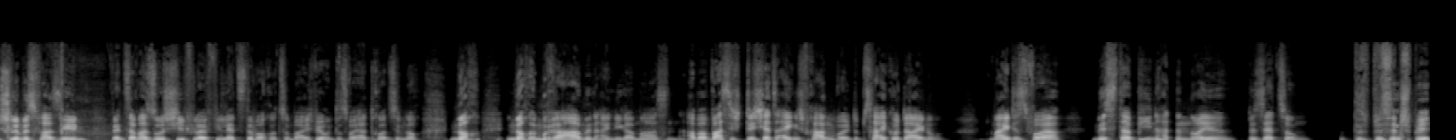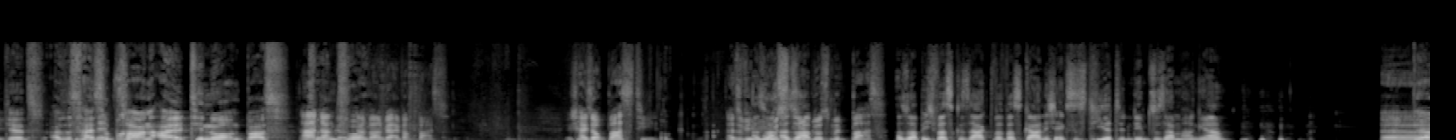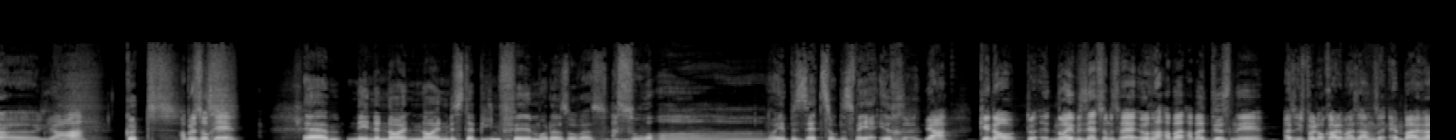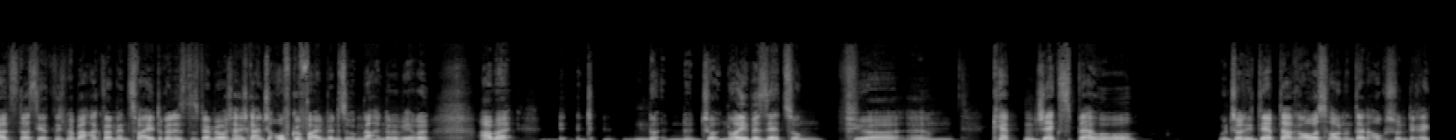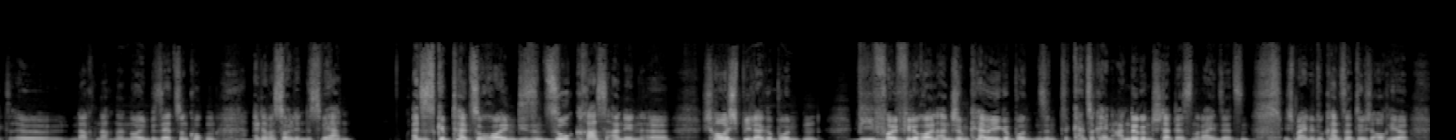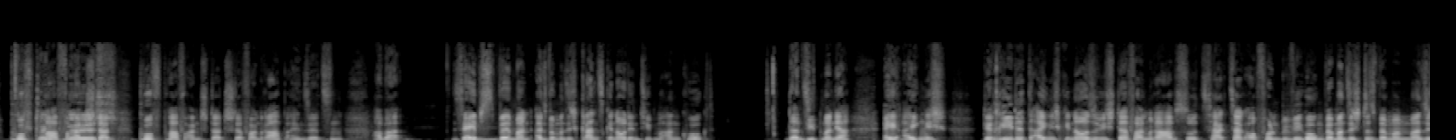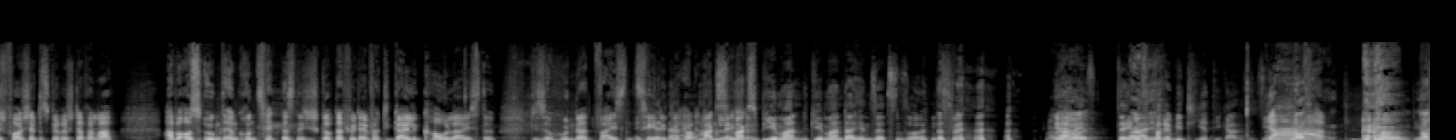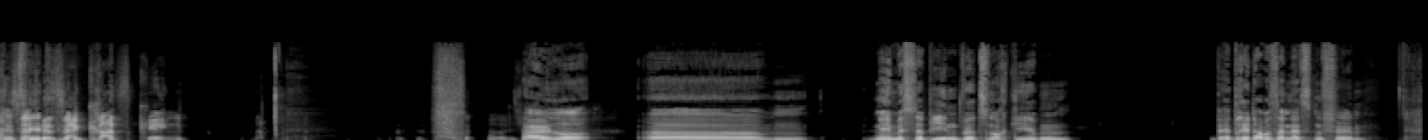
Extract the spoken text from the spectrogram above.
ein schlimmes Versehen, wenn es da mal so schief läuft wie letzte Woche zum Beispiel. Und das war ja trotzdem noch, noch, noch im Rahmen einigermaßen. Aber was ich dich jetzt eigentlich fragen wollte, Psycho Dino, du meintest vorher, Mr. Bean hat eine neue Besetzung. Das ist bisschen spät jetzt. Also es heißt Besetzung. Sopran, Alt, Tenor und Bass. Ah, danke. Info. Dann waren wir einfach Bass. Ich heiße auch Basti. Also wie Also- Musti, also hab- bloß mit Bass. Also habe ich was gesagt, was, was gar nicht existiert in dem Zusammenhang, ja? Äh, Ja. ja. Gut. Aber das ist okay. Ähm, nee, einen neuen, neuen Mr. Bean-Film oder sowas. Ach so, oh. Neue Besetzung, das wäre ja irre. Ja, genau. Du, äh, neue Besetzung, das wäre ja irre, aber, aber Disney, also ich wollte auch gerade mal sagen, so Amber Heards, dass sie jetzt nicht mehr bei Aquaman 2 drin ist, das wäre mir wahrscheinlich gar nicht aufgefallen, wenn es irgendeine andere wäre. Aber äh, ne, ne Jo- Neubesetzung für ähm, Captain Jack Sparrow und Johnny Depp da raushauen und dann auch schon direkt äh, nach, nach einer neuen Besetzung gucken. Alter, was soll denn das werden? Also es gibt halt so Rollen, die sind so krass an den äh, Schauspieler gebunden, wie voll viele Rollen an Jim Carrey gebunden sind. Da kannst du keinen anderen stattdessen reinsetzen. Ich meine, du kannst natürlich auch hier Puff Stimmt Puff nicht. anstatt Puff Puff anstatt Stefan Raab einsetzen. Aber selbst wenn man, also wenn man sich ganz genau den Typen anguckt, dann sieht man ja, ey, eigentlich, der redet eigentlich genauso wie Stefan Raab, so zack, zack, auch von Bewegungen, wenn man sich das, wenn man, man sich vorstellt, das wäre Stefan Raab. Aber aus irgendeinem Grund zeigt das nicht. Ich glaube, da fehlt einfach die geile Kauleiste. Diese hundert weißen Die Zähne, hätten die einfach einen Max, anlächeln. Max Biermann, Giermann da hinsetzen sollen. Das wär, Ja, Also, der ihn also einfach ich- imitiert die ganze Zeit. ja! noch ja, das wäre wär krass, King. Oh, wär- also, ähm, nee, Mr. Bean wird's noch geben. Er dreht aber seinen letzten Film.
